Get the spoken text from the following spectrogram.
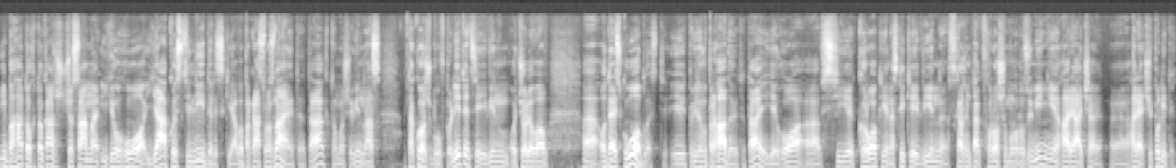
і багато хто каже, що саме його якості лідерські, а ви прекрасно знаєте, так? Тому що він нас також був в політиці, і він очолював е, Одеську область. І відповідно ви пригадуєте та його е, всі кроки, наскільки він, скажімо так, в хорошому розумінні гаряча, е, гарячий політик.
